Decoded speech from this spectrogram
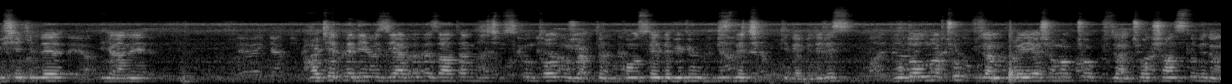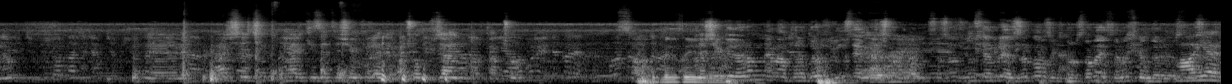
Bir şekilde yani hak etmediğimiz yerde de zaten hiçbir sıkıntı olmayacaktır. Bu konseyde bir gün biz de çıkıp gidebiliriz. Burada olmak çok güzel, burayı yaşamak çok güzel, çok şanslı bir dönem. Ee, her şey için herkese teşekkür ederim. Çok güzel bir ortam, çok sağ olun. Teşekkür ediyorum. Hemen hatırlatıyoruz. Yunus Emre'ye istiyorsanız Yunus Emre yazıp 18 90'a SMS gönderiyorsunuz. Hayır.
